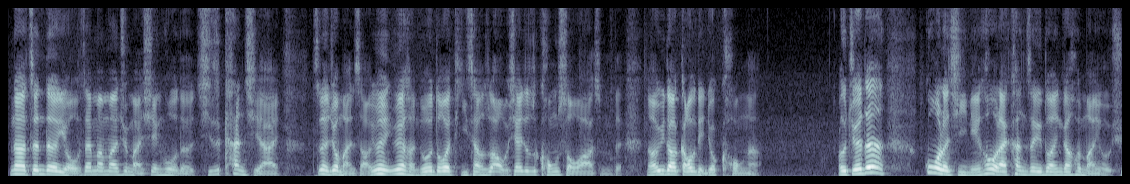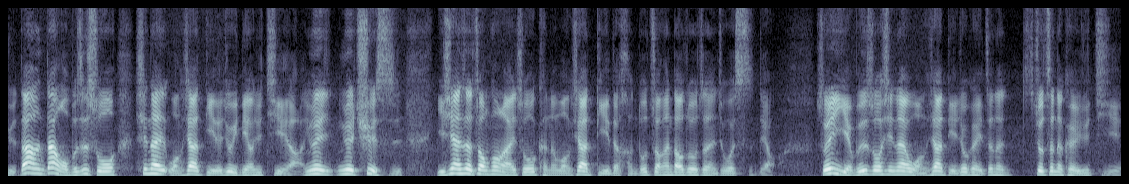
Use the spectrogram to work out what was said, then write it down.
那真的有在慢慢去买现货的，其实看起来。真的就蛮少，因为因为很多都会提倡说啊，我现在就是空手啊什么的，然后遇到高点就空啊。我觉得过了几年后来看这一段应该会蛮有趣的。当然，但我不是说现在往下跌的就一定要去接啦，因为因为确实以现在这个状况来说，可能往下跌的很多专案到最后真的就会死掉，所以也不是说现在往下跌就可以真的就真的可以去接，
